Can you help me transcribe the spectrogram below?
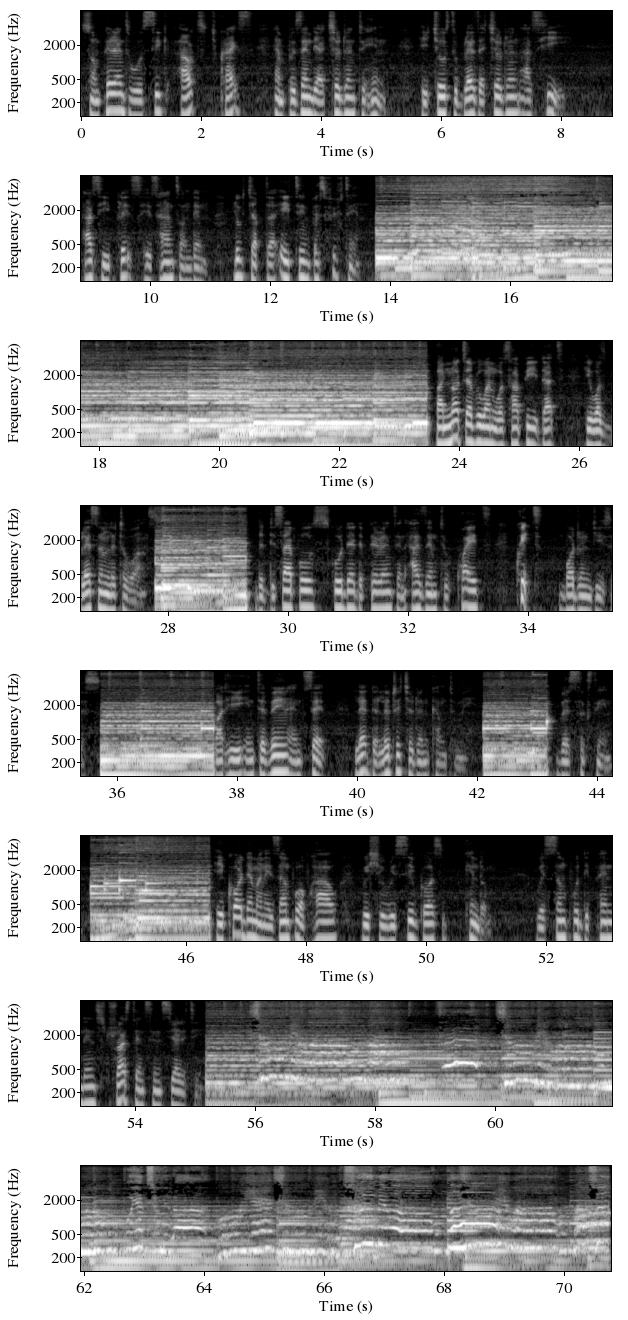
Some parents will seek out Christ and present their children to him. He chose to bless the children as he, as he placed his hands on them. Luke chapter 18, verse 15. But not everyone was happy that he was blessing little ones. The disciples scolded the parents and asked them to quiet, quit bothering Jesus. But he intervened and said, Let the little children come to me. Verse 16. He called them an example of how we should receive God's kingdom with simple dependence, trust, and sincerity.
